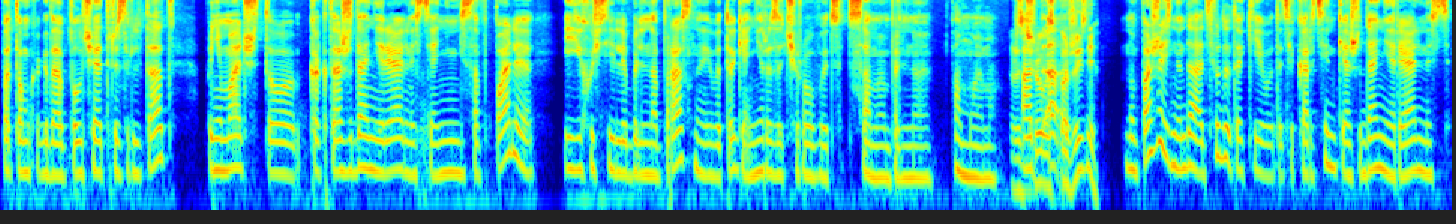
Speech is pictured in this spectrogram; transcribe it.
потом, когда получают результат, понимают, что как-то ожидания реальности, они не совпали, и их усилия были напрасны, и в итоге они разочаровываются. Это самое больное, по-моему. Разочаровываться А- по а- жизни? Ну, по жизни, да. Отсюда такие вот эти картинки, ожидания, реальность.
